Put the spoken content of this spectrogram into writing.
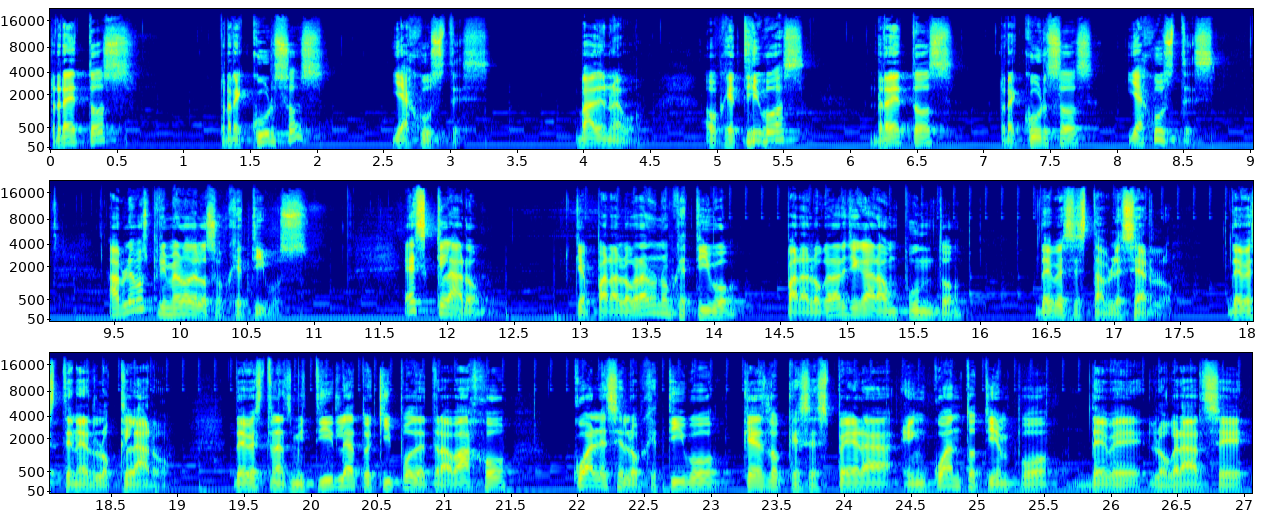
retos, recursos y ajustes. Va de nuevo. Objetivos, retos, recursos y ajustes. Hablemos primero de los objetivos. Es claro que para lograr un objetivo para lograr llegar a un punto, debes establecerlo, debes tenerlo claro, debes transmitirle a tu equipo de trabajo cuál es el objetivo, qué es lo que se espera, en cuánto tiempo debe lograrse,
